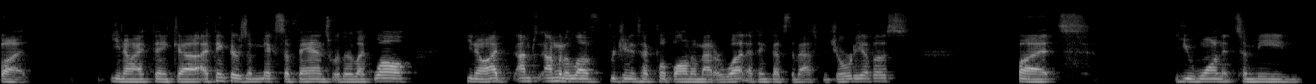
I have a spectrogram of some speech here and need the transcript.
but you know, I think uh, I think there's a mix of fans where they're like, well, you know, I, I'm I'm going to love Virginia Tech football no matter what. I think that's the vast majority of us. But you want it to mean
